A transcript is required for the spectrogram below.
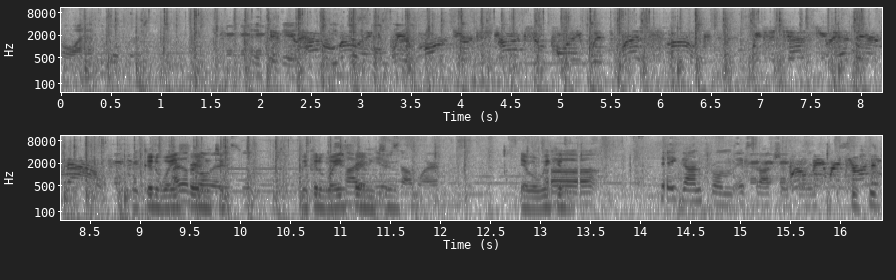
Oh, I have to go first. It's okay. It's just We We could wait for him to. We could wait for him to. somewhere. Yeah, but we could. Uh, take gun from extraction We'll be returning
